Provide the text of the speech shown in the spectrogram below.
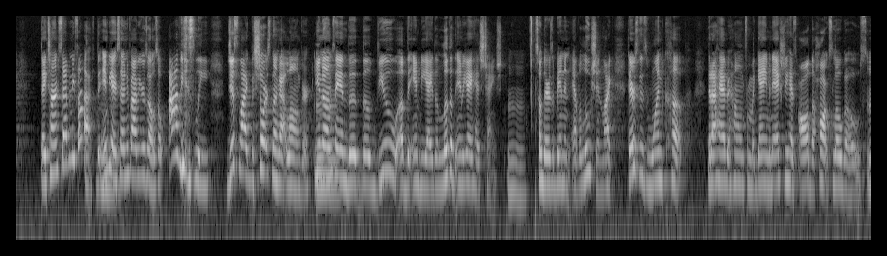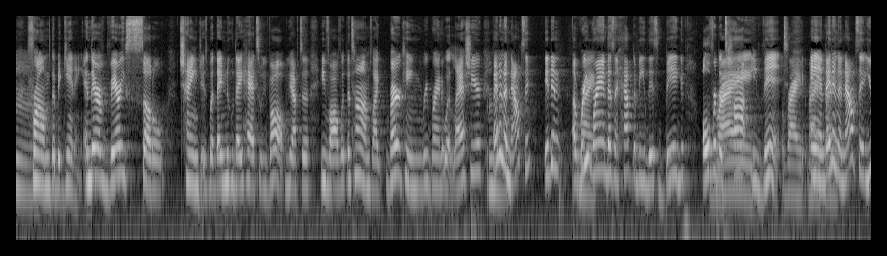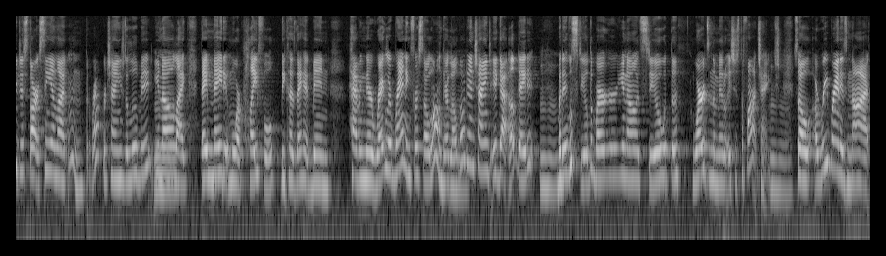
they turned 75 the nba is 75 years old so obviously just like the shorts done got longer. You mm-hmm. know what I'm mm-hmm. saying? The the view of the NBA, the look of the NBA has changed. Mm-hmm. So there's been an evolution. Like there's this one cup that I have at home from a game, and it actually has all the Hawks logos mm. from the beginning, and they're very subtle changes, but they knew they had to evolve. You have to evolve with the times. Like Burger King rebranded what last year? Mm-hmm. They didn't announce it. It didn't. A right. rebrand doesn't have to be this big over the right. top event. Right, right. And they right. didn't announce it. You just start seeing like, mm, the wrapper changed a little bit. You mm-hmm. know, like they made it more playful because they had been having their regular branding for so long. Their logo mm-hmm. didn't change. It got updated, mm-hmm. but it was still the burger. You know, it's still with the words in the middle. It's just the font changed. Mm-hmm. So a rebrand is not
